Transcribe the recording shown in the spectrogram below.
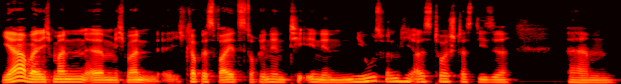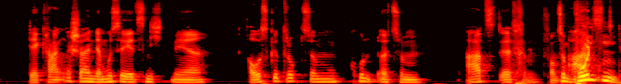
Ja, aber ich meine, ähm, ich meine, ich glaube, es war jetzt doch in den, in den News, wenn mich nicht alles täuscht, dass diese, ähm, der Krankenschein, der muss ja jetzt nicht mehr ausgedruckt zum Kunden, äh, zum Arzt, äh, vom Zum Arzt, Kunden.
